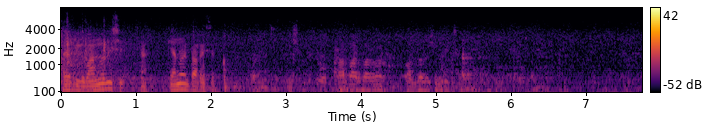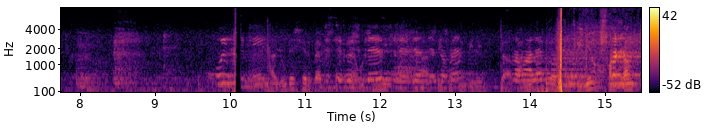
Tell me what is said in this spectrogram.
হ্যাঁ আপনি কি বাংলাদেশি হ্যাঁ কেন পাঠাইছে বারবার বারবার অবজারভেশন দিচ্ছে দেশের ব্যবসা বিনিয়োগ সংক্রান্ত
